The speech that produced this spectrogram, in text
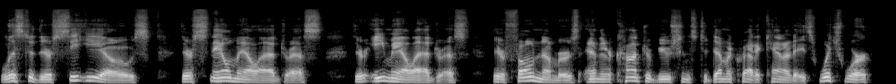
listed their CEOs, their snail mail address, their email address, their phone numbers, and their contributions to Democratic candidates, which were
